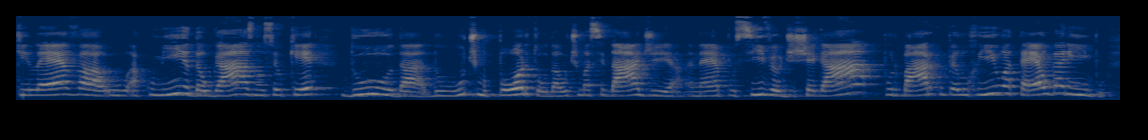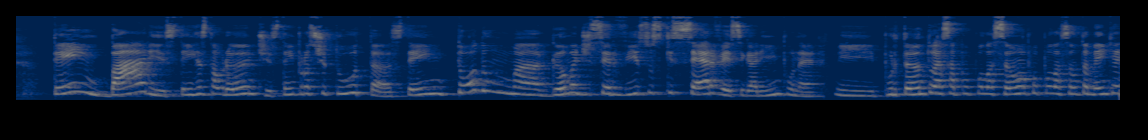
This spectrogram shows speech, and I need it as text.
que leva o, a comida, o gás, não sei o que, do, da, do último porto ou da última cidade né, possível de chegar por barco pelo rio até o garimpo. Tem bares, tem restaurantes, tem prostitutas, tem toda uma gama de serviços que serve esse garimpo, né? E, portanto, essa população é uma população também que é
